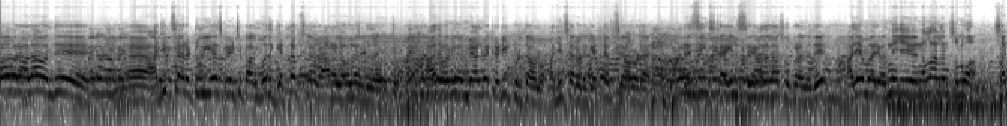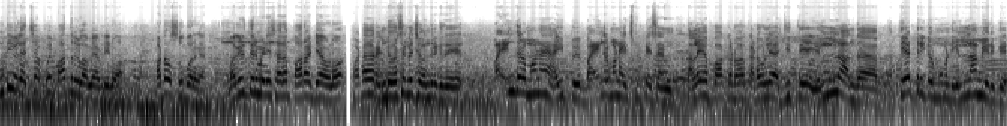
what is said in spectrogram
ஓவராலாக வந்து அஜித் சாரை டூ இயர்ஸ் கழித்து பார்க்கும்போது கெட்டப்ஸ்லாம் வேற லெவலில் இருந்தது அவருக்கு. அது வந்து உண்மையாலுமே கிரெடிட் கொடுத்தாகணும் அஜித் சாரோட கெட்டப்ஸ் அவரோட ட்ரெஸ்ஸிங் ஸ்டைல்ஸ் அதெல்லாம் சூப்பராக இருந்தது. அதே மாதிரி வந்து இன்றைக்கி நல்லா இல்லைன்னு சொல்லுவான். சன் டிவியில் வச்சா போய் பார்த்துருக்கலாமே அப்படின்னுவான். படம் சூப்பருங்க மகிழ் திருமணி சாரை பாராட்டியே ஆகணும். படம் ரெண்டு வருஷம் கழிச்சு வந்திருக்குது. பயங்கரமான ஹைப்பு பயங்கரமான எக்ஸ்பெக்டேஷன் தலையை பார்க்கணும் கடவுளே அஜித்து எல்லாம் அந்த தியேட்ரிக்கல் மூமெண்ட் எல்லாமே இருக்குது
